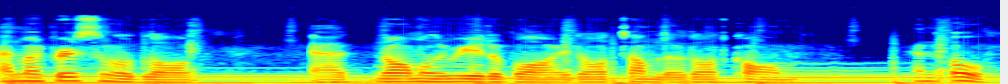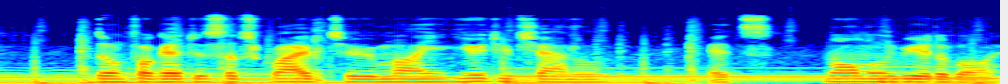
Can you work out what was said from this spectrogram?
and my personal blog at normalreaderboy.tumblr.com. And oh, don't forget to subscribe to my YouTube channel. It's Normal Weirdo Boy.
